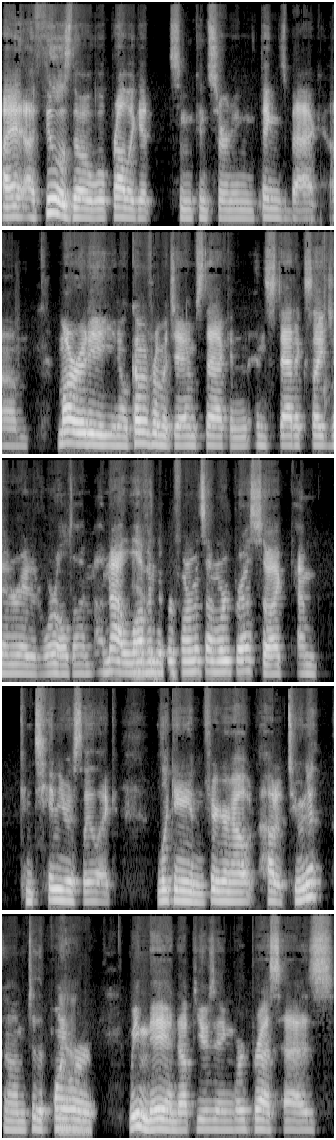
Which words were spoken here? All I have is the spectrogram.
I, I, feel as though we'll probably get some concerning things back. Um, I'm already, you know, coming from a Jamstack and, and static site generated world. I'm I'm not loving yeah. the performance on WordPress, so I, I'm continuously like looking and figuring out how to tune it um, to the point yeah. where we may end up using WordPress as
